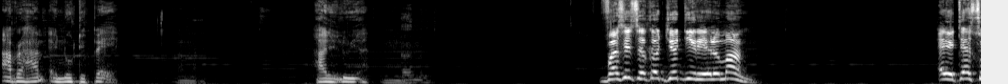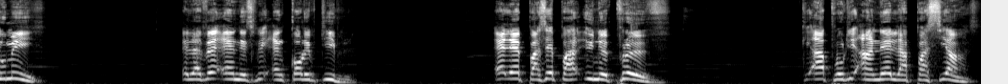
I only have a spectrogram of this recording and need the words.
Abraham est notre père. Alléluia. Amen. Voici ce que Dieu dit réellement. Elle était soumise. Elle avait un esprit incorruptible. Elle est passée par une preuve qui a produit en elle la patience.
